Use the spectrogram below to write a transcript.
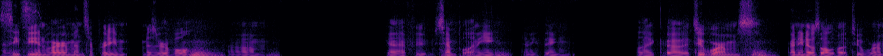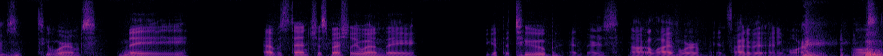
Seep environments are pretty miserable. Um, yeah, if you sample any anything like uh, tube worms, Rennie knows all about tube worms. Tube worms. They have a stench, especially when they you get the tube and there's not a live worm inside of it anymore. Oh, It's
